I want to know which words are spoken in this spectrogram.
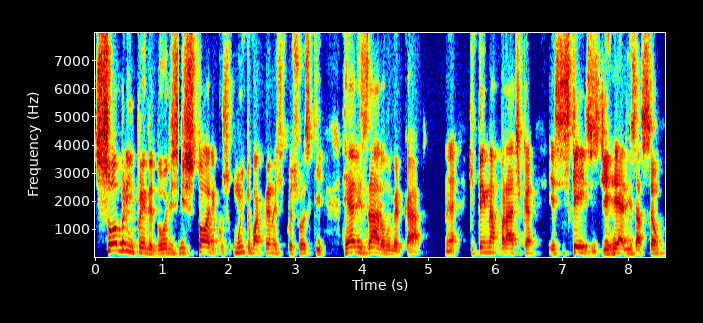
sobre empreendedores históricos muito bacanas de pessoas que realizaram no mercado né, que tem na prática esses cases de realização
